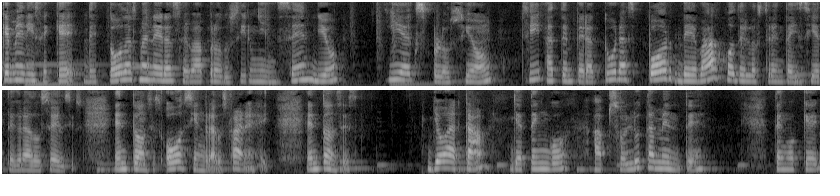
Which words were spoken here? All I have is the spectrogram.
que me dice que de todas maneras se va a producir un incendio y explosión ¿sí? a temperaturas por debajo de los 37 grados Celsius. Entonces, o 100 grados Fahrenheit. Entonces, yo acá ya tengo absolutamente, tengo que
